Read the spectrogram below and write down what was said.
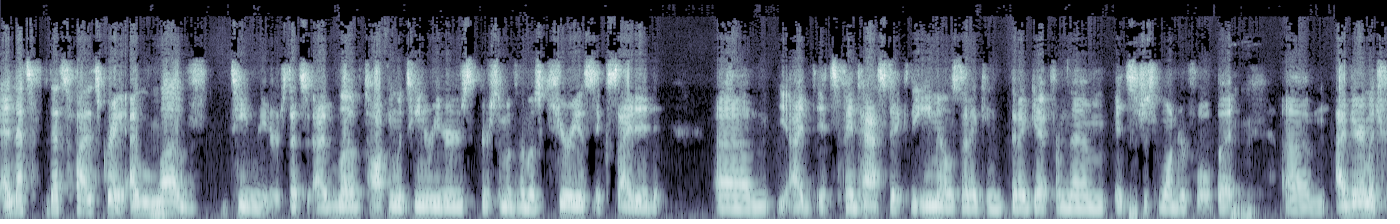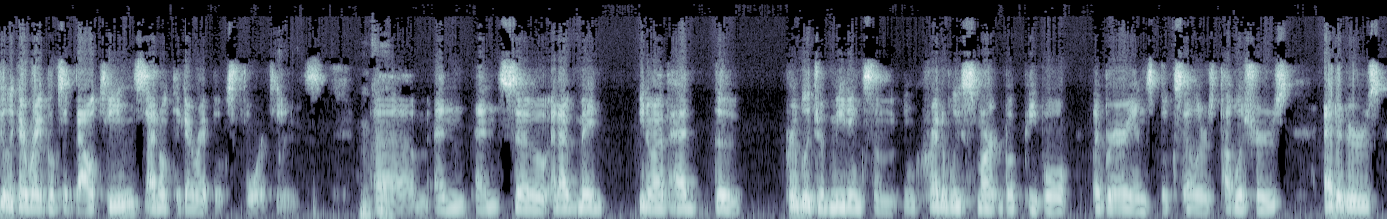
and that's that's fine. It's great. I love teen readers. That's I love talking with teen readers. They're some of the most curious, excited. Um, I, it's fantastic. The emails that I can that I get from them, it's just wonderful. But um, I very much feel like I write books about teens. I don't think I write books for teens. Okay. Um, and and so and I've made you know I've had the privilege of meeting some incredibly smart book people, librarians, booksellers, publishers, editors,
